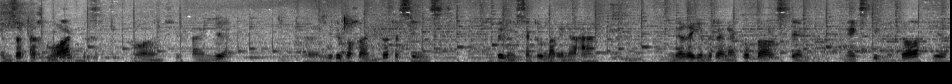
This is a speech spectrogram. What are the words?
Im Sonntagmorgen und hier feiern wir äh, jede Woche einen Gottesdienst im Bildungszentrum Marina H. In der Regel mit einer Gruppe aus dem nächstliegenden Dorf hier,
